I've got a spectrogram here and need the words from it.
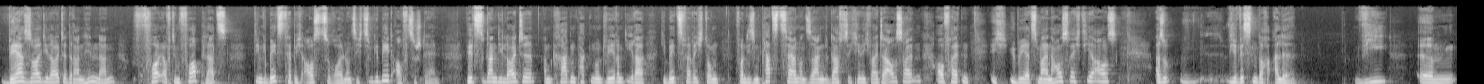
Wer soll die Leute daran hindern, vor, auf dem Vorplatz den Gebetsteppich auszurollen und sich zum Gebet aufzustellen? Willst du dann die Leute am Kragen packen und während ihrer Gebetsverrichtung von diesem Platz zerren und sagen, du darfst dich hier nicht weiter aushalten, aufhalten, ich übe jetzt mein Hausrecht hier aus? Also wir wissen doch alle, wie ähm,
